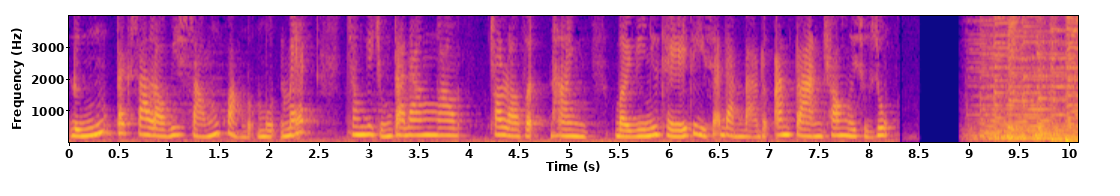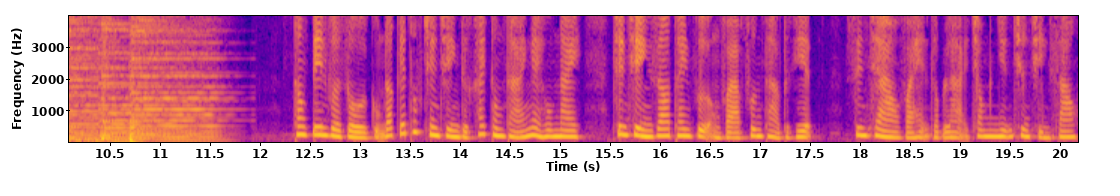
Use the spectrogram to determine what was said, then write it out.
đứng cách xa lò vi sóng khoảng độ 1 mét trong khi chúng ta đang cho lò vận hành, bởi vì như thế thì sẽ đảm bảo được an toàn cho người sử dụng. Thông tin vừa rồi cũng đã kết thúc chương trình Thực khách thông thái ngày hôm nay. Chương trình do Thanh Vượng và Phương Thảo thực hiện. Xin chào và hẹn gặp lại trong những chương trình sau.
